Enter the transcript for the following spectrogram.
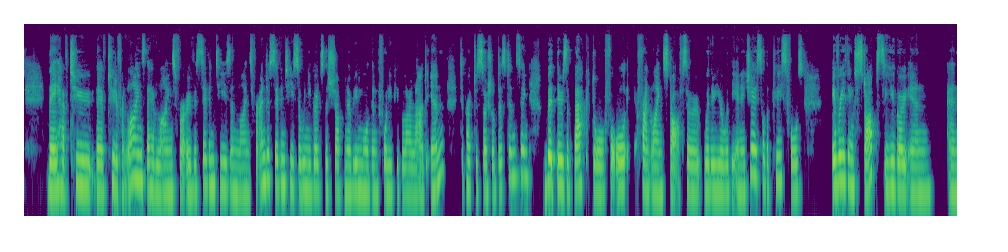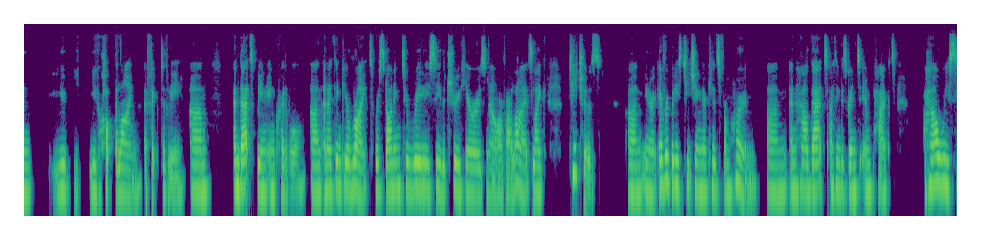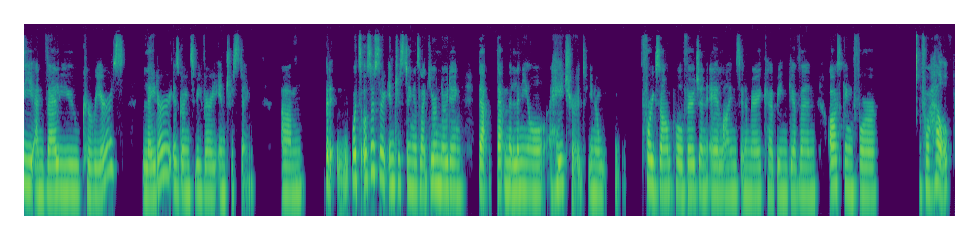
they have two they have two different lines. They have lines for over 70s and lines for under 70s. So when you go to the shop, nobody more than 40 people are allowed in to practice social distancing. But there's a back door for all frontline staff. So whether you're with the NHS or the police force, everything stops. You go in and you you hop the line effectively. Um, and that's been incredible. Um, and I think you're right. We're starting to really see the true heroes now of our lives, like teachers. Um, you know, everybody's teaching their kids from home, um, and how that I think is going to impact how we see and value careers later is going to be very interesting. Um, but what's also so interesting is like you're noting that that millennial hatred. You know, for example, Virgin Airlines in America being given asking for for help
